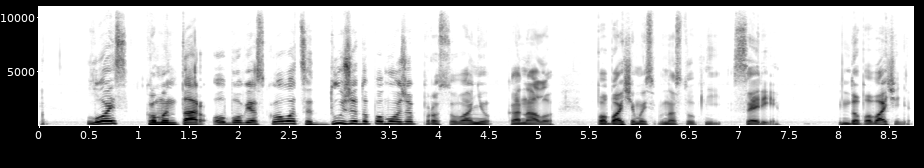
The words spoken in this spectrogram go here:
Лойс, коментар обов'язково. Це дуже допоможе просуванню каналу. Побачимось в наступній серії. До побачення!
